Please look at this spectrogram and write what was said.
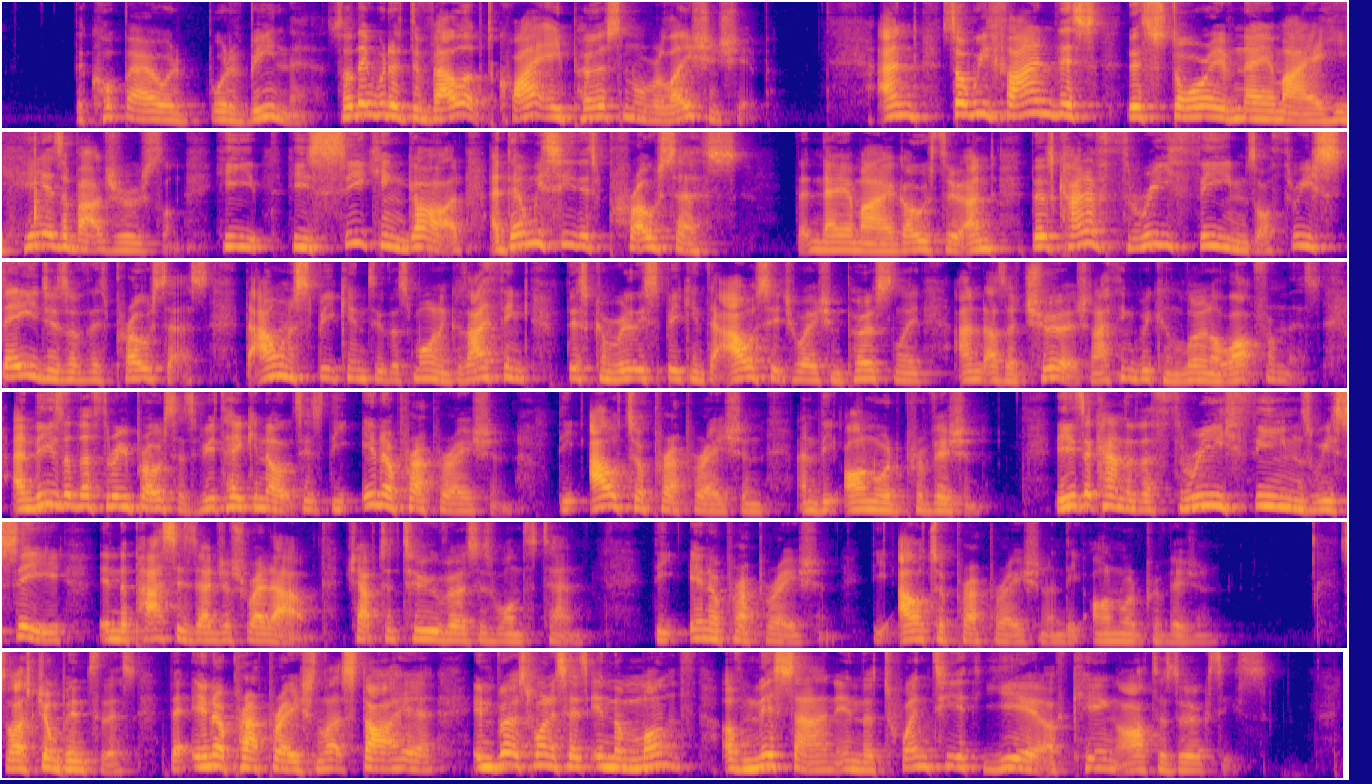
the cupbearer would, would have been there. So they would have developed quite a personal relationship. And so we find this, this story of Nehemiah. He hears about Jerusalem. He, he's seeking God. And then we see this process that Nehemiah goes through. And there's kind of three themes or three stages of this process that I want to speak into this morning because I think this can really speak into our situation personally and as a church. And I think we can learn a lot from this. And these are the three processes. If you're taking notes, it's the inner preparation, the outer preparation, and the onward provision. These are kind of the three themes we see in the passage I just read out, chapter 2, verses 1 to 10. The inner preparation, the outer preparation, and the onward provision. So let's jump into this. The inner preparation, let's start here. In verse 1, it says, In the month of Nisan, in the 20th year of King Artaxerxes.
